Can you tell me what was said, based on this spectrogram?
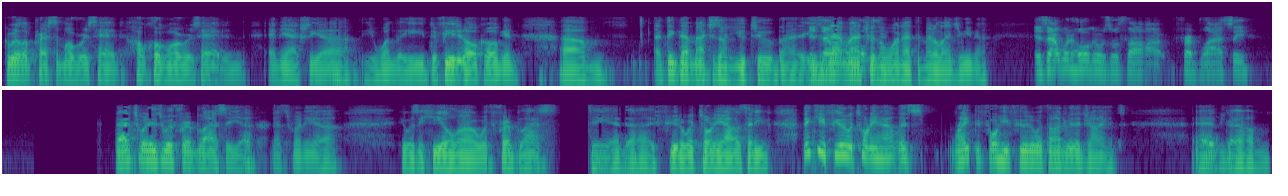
gorilla pressed him over his head, Hulk Hogan over his head, and and he actually uh he won the he defeated Hulk Hogan. Um, I think that match is on YouTube. Uh, Is that that match or the one at the Meadowlands Arena. Is that when Hogan was with uh, Fred Blassie? That's when he's with Fred Blassie. Yeah, Okay. that's when he uh he was a heel uh, with Fred Blassie and uh, he feuded with Tony Atlas, and he I think he feuded with Tony Atlas right before he feuded with Andre the Giant. And Okay. um,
